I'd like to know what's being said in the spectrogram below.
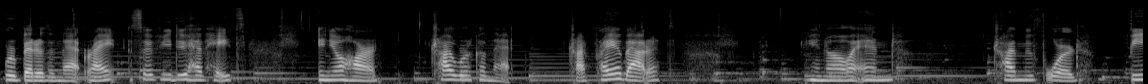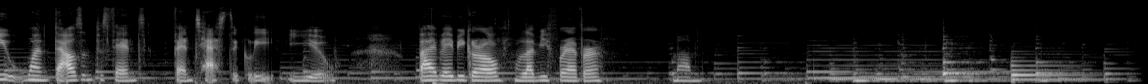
we're better than that, right? So if you do have hate in your heart, try work on that. Try pray about it. You know, and try move forward. Be 1000% fantastically you. Bye baby girl. Love you forever. Mom.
